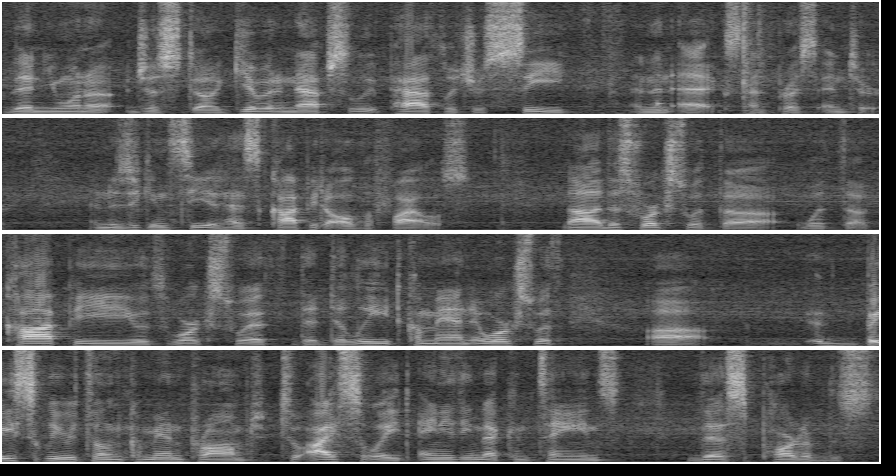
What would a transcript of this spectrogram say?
then you want to just uh, give it an absolute path which is C and then X and press enter. And as you can see it has copied all the files. Now this works with the with the copy it works with the delete command it works with uh, basically you're telling command prompt to isolate anything that contains this part of this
